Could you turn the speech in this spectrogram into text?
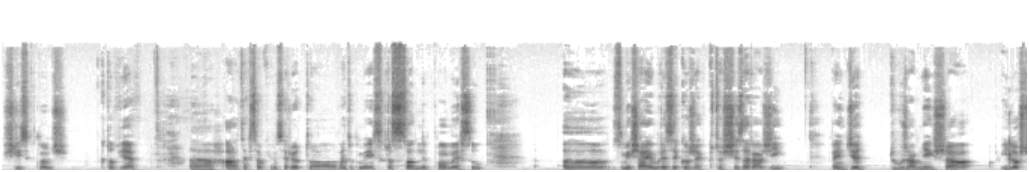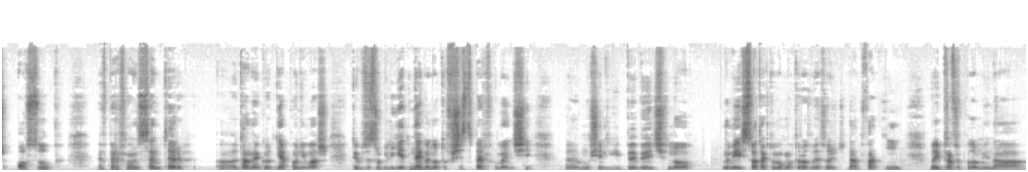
ślizgnąć, kto wie. E, ale tak całkiem serio, to według mnie jest rozsądny pomysł. E, zmniejszają ryzyko, że ktoś się zarazi. Będzie duża, mniejsza ilość osób w Performance Center e, danego dnia, ponieważ gdyby to zrobili jednego, no to wszyscy performanci musieliby być no, na miejscu, a tak to mogą to rozwiązać na dwa dni, no i prawdopodobnie na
